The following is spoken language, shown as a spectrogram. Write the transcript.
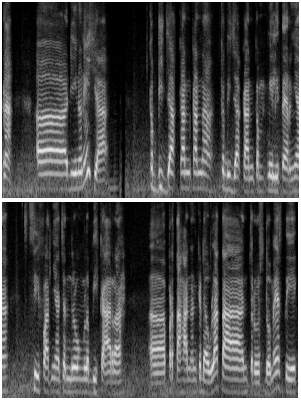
Nah, uh, di Indonesia kebijakan karena kebijakan ke militernya sifatnya cenderung lebih ke arah uh, pertahanan kedaulatan, terus domestik,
